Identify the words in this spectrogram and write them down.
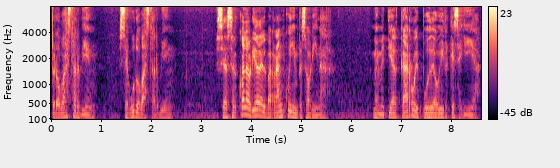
pero va a estar bien, seguro va a estar bien. Se acercó a la orilla del barranco y empezó a orinar. Me metí al carro y pude oír que seguía.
